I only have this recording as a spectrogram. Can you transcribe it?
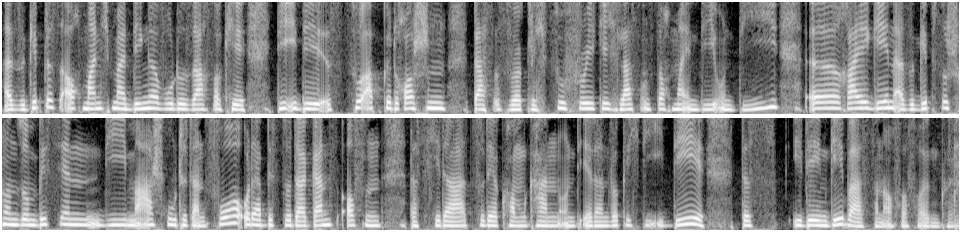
Also gibt es auch manchmal Dinge, wo du sagst, okay, die Idee ist zu abgedroschen, das ist wirklich zu freakig, lass uns doch mal in die und die äh, Reihe gehen. Also gibst du schon so ein bisschen die Marschroute dann vor? vor oder bist du da ganz offen, dass jeder zu dir kommen kann und ihr dann wirklich die Idee des Ideengebers dann auch verfolgen könnt?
